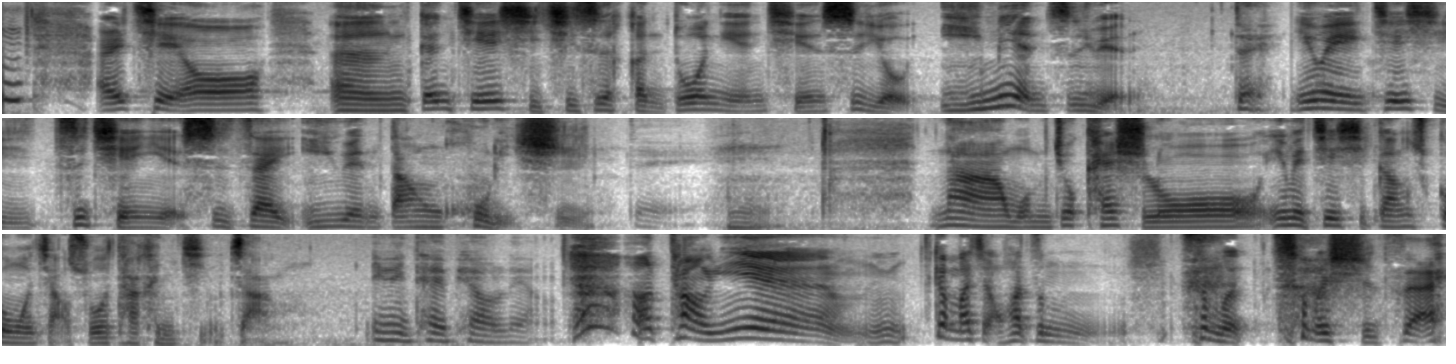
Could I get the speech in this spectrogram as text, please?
而且哦，嗯，跟接喜其实很多年前是有一面之缘，对，因为揭喜之前也是在医院当护理师。嗯，那我们就开始喽。因为杰西刚刚跟我讲说他很紧张，因为你太漂亮，好讨厌！干嘛讲话这么这么这么实在？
